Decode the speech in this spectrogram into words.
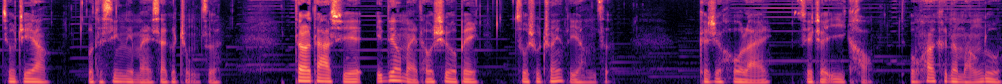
就这样，我的心里埋下个种子。到了大学，一定要买套设备，做出专业的样子。可是后来，随着艺考、文化课的忙碌，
